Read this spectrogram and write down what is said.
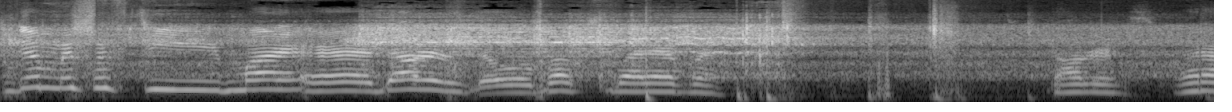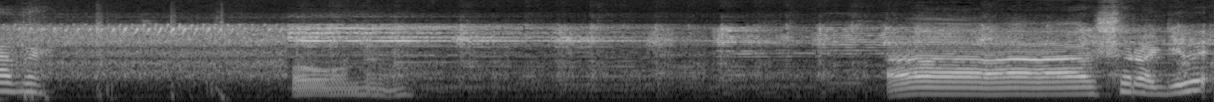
Give me 50 money, uh, dollars or bucks, whatever. Dollars, whatever. Oh no. Uh, should I do it?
